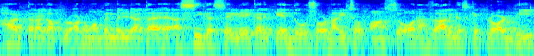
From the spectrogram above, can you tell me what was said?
हर तरह का प्लॉट वहाँ पर मिल जाता है। अस्सी गज़ से लेकर के दो सौ, ढाई सौ, पाँच सौ और हज़ार गज़ के प्लॉट भी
